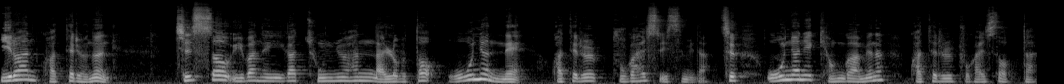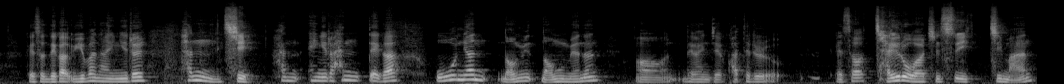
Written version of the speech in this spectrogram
이러한 과태료는 질서 위반 행위가 종료한 날로부터 5년 내 과태료를 부과할 수 있습니다. 즉 5년이 경과하면 과태료를 부과할 수 없다. 그래서 내가 위반 행위를 한 시, 한 행위를 한 때가 5년 넘, 넘으면은 어, 내가 이제 과태료에서 자유로워질 수 있지만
